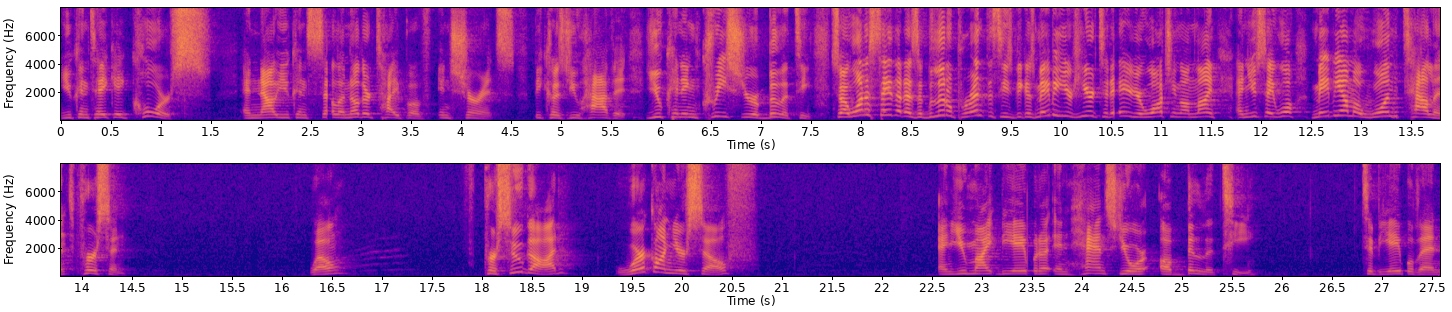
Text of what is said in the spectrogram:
You can take a course, and now you can sell another type of insurance because you have it. You can increase your ability. So I want to say that as a little parenthesis because maybe you're here today or you're watching online and you say, well, maybe I'm a one talent person. Well, pursue God work on yourself, and you might be able to enhance your ability to be able then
